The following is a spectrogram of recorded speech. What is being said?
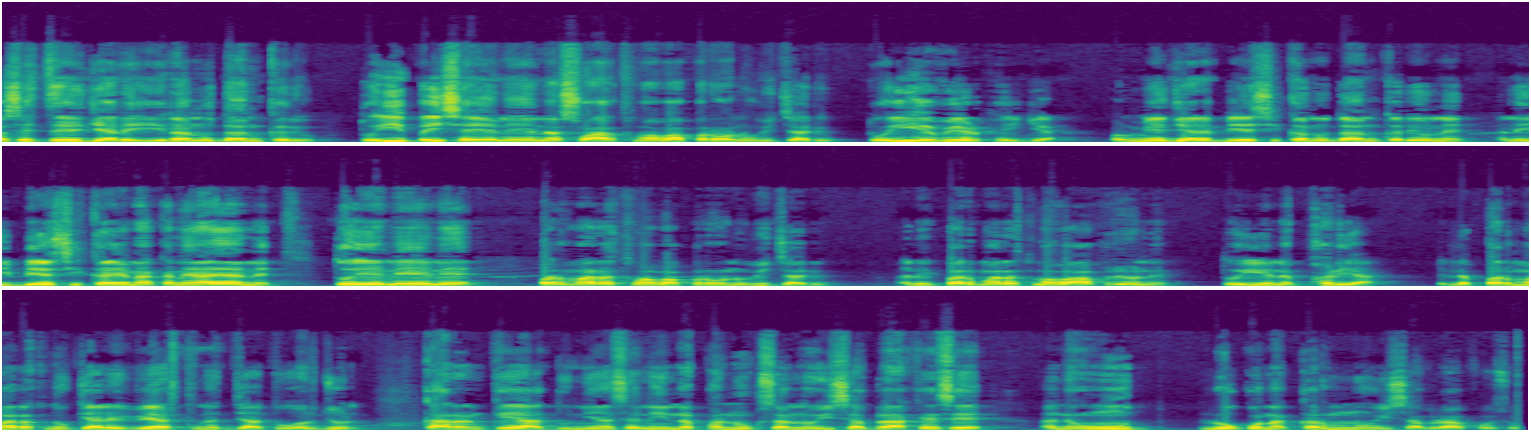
પછી તે જ્યારે હીરાનું દાન કર્યું, તો એ પૈસા એને એના સ્વાર્થમાં વાપરવાનું વિચાર્યું. તો એ વેડ થઈ ગયા. પણ મેં જ્યારે બે સિક્કાનું દાન કર્યું ને, અને એ બે સિક્કા એના કને આવ્યા ને, તો એને એને પરમારથમાં વાપરવાનું વિચાર્યું. અને પરમારથમાં વાપર્યું ને, તો એ એને ફળ્યા. એટલે પરમારથનું ક્યારેય વ્યર્થ નથી જાતું અર્જુન. કારણ કે આ દુનિયા છે ને એ નફા નુકસાનનો હિસાબ રાખે છે. અને હું લોકોના કર્મનો હિસાબ રાખું છું.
